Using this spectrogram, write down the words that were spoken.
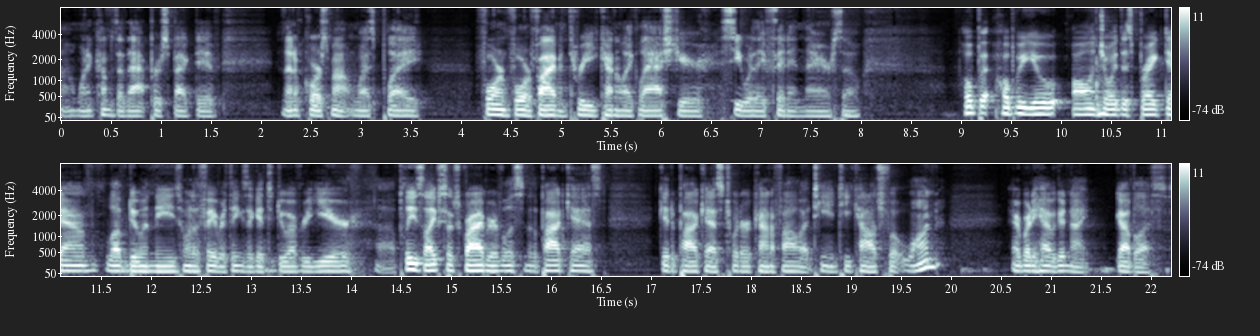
uh, when it comes to that perspective. And then, of course, Mountain West play four and four, five and three, kind of like last year. See where they fit in there. So, hope hope you all enjoyed this breakdown. Love doing these. One of the favorite things I get to do every year. Uh, please like, subscribe, or listen to the podcast. Get a podcast Twitter account to follow at TNT College Foot One. Everybody have a good night. God bless.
